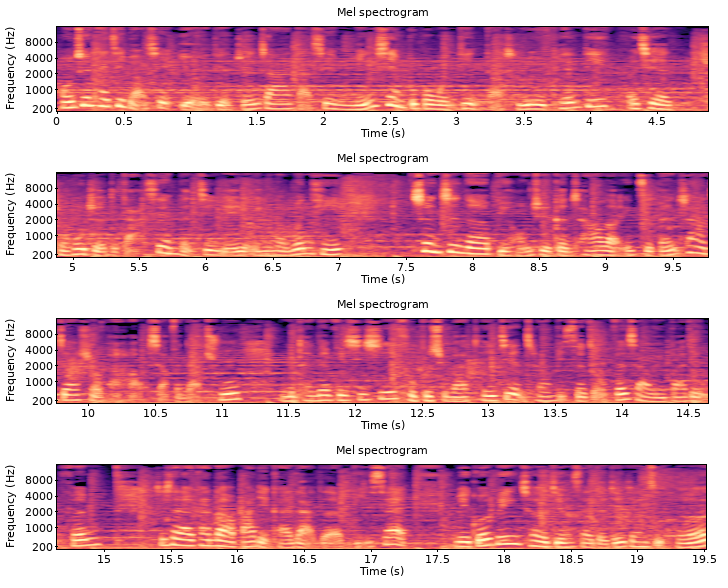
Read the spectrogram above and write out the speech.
红雀开季表现有一点挣扎，打线明显不够稳定，打击率偏低，而且守护者的打线本季也有一定的问题。甚至呢，比红雀更差了。因此，本场将授看好小分打出。我们团队分析师福布奇巴推荐这场比赛总分小于八点五分。接下来看到八点开打的比赛，美国冰球季后赛的对战组合，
